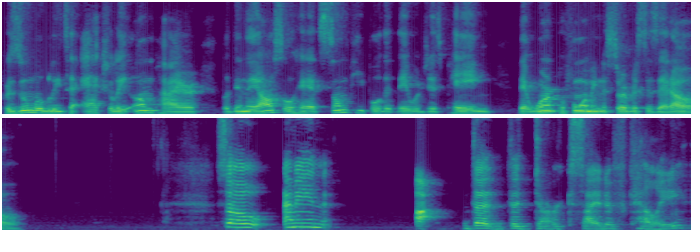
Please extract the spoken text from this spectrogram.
presumably to actually umpire, but then they also had some people that they were just paying that weren't performing the services at all. So, I mean, uh, the the dark side of Kelly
